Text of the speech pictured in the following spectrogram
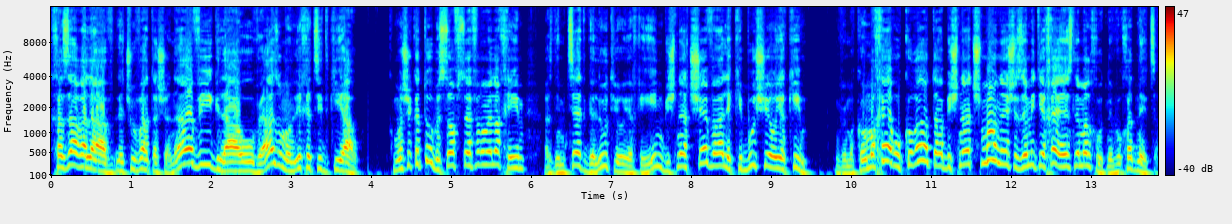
חזר עליו לתשובת השנה והגלהו, ואז הוא ממליך את צדקיהו. כמו שכתוב בסוף ספר מלכים, אז נמצאת גלות יהויכין בשנת שבע לכיבוש יהויקים. ובמקום אחר הוא קורא אותה בשנת שמונה, שזה מתייחס למלכות נבוכדנצר.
